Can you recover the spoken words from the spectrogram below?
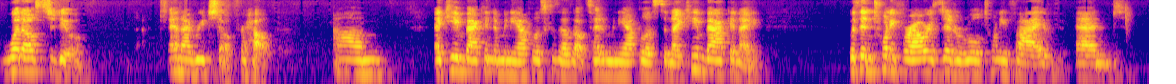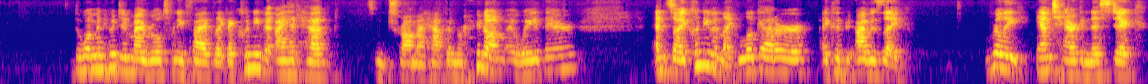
what else to do. And I reached out for help. Um, I came back into Minneapolis because I was outside of Minneapolis. And I came back and I, within 24 hours, did a Rule 25. And the woman who did my Rule 25, like I couldn't even, I had had some trauma happen right on my way there. And so I couldn't even like look at her. I could, I was like really antagonistic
